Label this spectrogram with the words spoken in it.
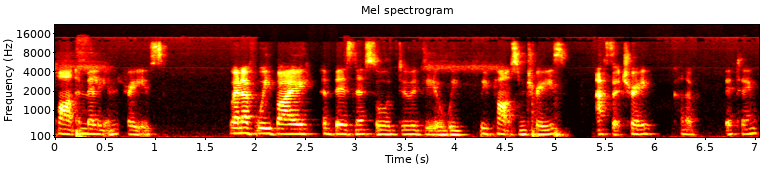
plant a million trees. Whenever we buy a business or do a deal, we, we plant some trees, Assetree, kind of fitting.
